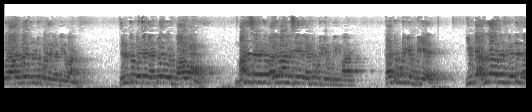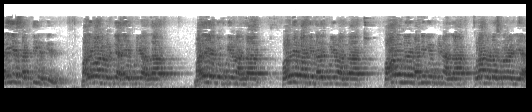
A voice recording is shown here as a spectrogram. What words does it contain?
ஒரு ஆறு பேர் திருட்டு பட்டம் கட்டிடுவாங்க. திருட்டு பட்டம் கட்டுறது ஒரு பாவம். மனுஷனுக்கு மறைவான விஷயத்தை கண்டுபிடிக்க முடியுமா? கண்டுபிடிக்க முடியாது. இப்படி அல்லாஹ்வின் நிறைய சக்தி இருக்குது மறைவானவற்றை அறியக்கூடிய அல்லாஹ் மழை இறக்கக்கூடியவன் அல்லாஹ் குழந்தை பாக்கியம் தரக்கூடியவன் அல்லாஹ் பாவங்களை மன்னிக்கக்கூடியவன் அல்லாஹ். குரான் நல்லா சொல்லவே இல்லையா?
